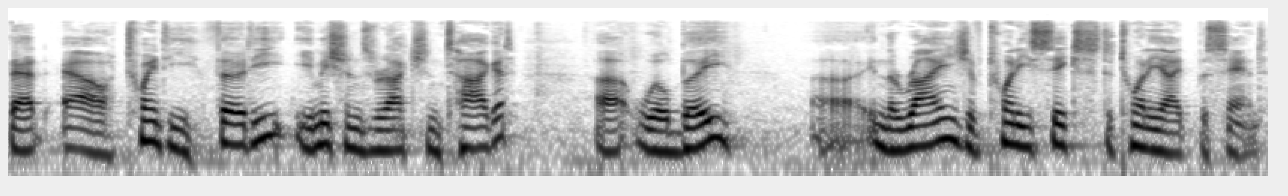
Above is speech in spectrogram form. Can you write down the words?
that our 2030 emissions reduction target uh, will be uh, in the range of 26 to 28 percent.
